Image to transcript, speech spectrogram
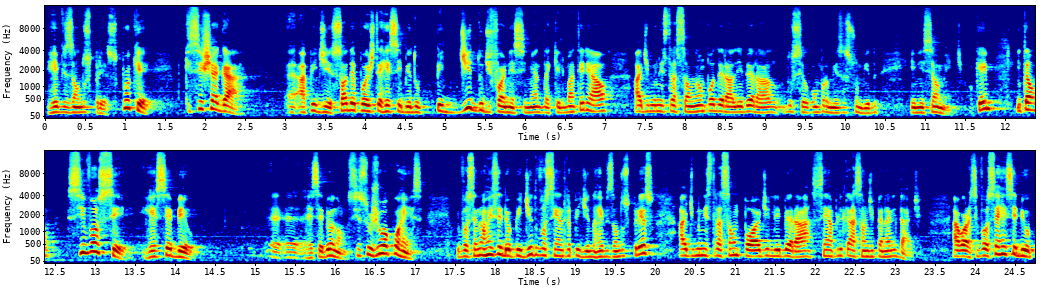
revisão dos preços. Por quê? Porque se chegar é, a pedir só depois de ter recebido o pedido de fornecimento daquele material, a administração não poderá liberá-lo do seu compromisso assumido inicialmente, ok? Então, se você recebeu, é, recebeu não, se surgiu a ocorrência e você não recebeu o pedido, você entra pedindo revisão dos preços, a administração pode liberar sem aplicação de penalidade. Agora, se você recebeu,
